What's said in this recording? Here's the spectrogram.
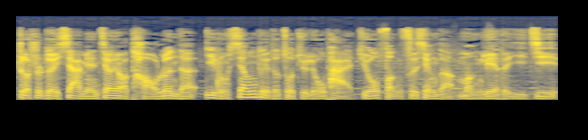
这是对下面将要讨论的一种相对的作曲流派具有讽刺性的猛烈的一击。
